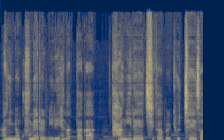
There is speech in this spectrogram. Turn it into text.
아니면 구매를 미리 해놨다가 당일에 지갑을 교체해서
